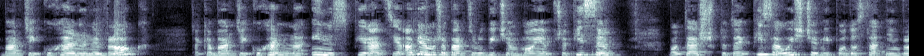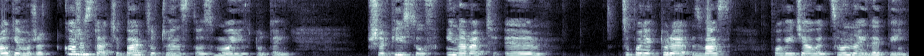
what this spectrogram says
bardziej kuchenny vlog, taka bardziej kuchenna inspiracja, a wiem, że bardzo lubicie moje przepisy, bo też tutaj pisałyście mi pod ostatnim vlogiem, że korzystacie bardzo często z moich tutaj przepisów i nawet yy, co po niektóre z Was powiedziały, co najlepiej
